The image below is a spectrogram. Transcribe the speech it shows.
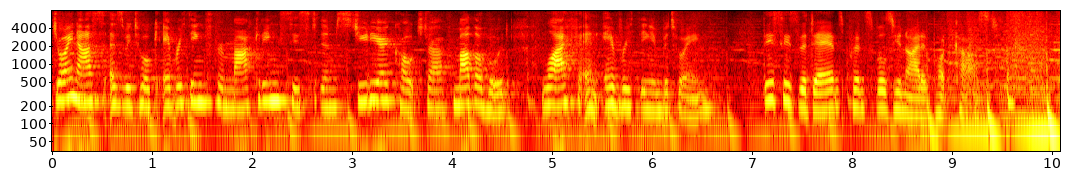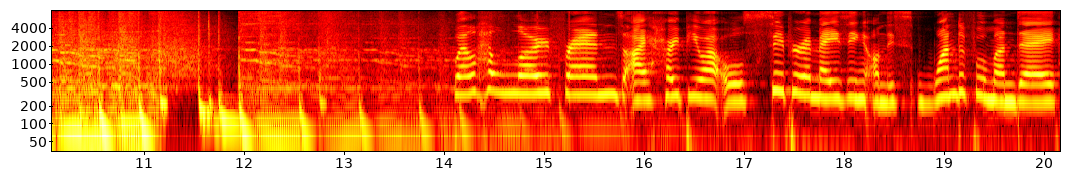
Join us as we talk everything from marketing systems, studio culture, motherhood, life, and everything in between. This is the Dance Principals United podcast. Well, hello, friends. I hope you are all super amazing on this wonderful Monday.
